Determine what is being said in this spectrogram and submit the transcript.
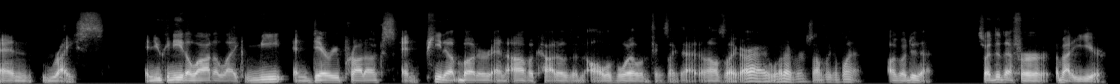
and rice. And you can eat a lot of like meat and dairy products and peanut butter and avocados and olive oil and things like that. And I was like, all right, whatever. Sounds like a plan. I'll go do that. So I did that for about a year.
